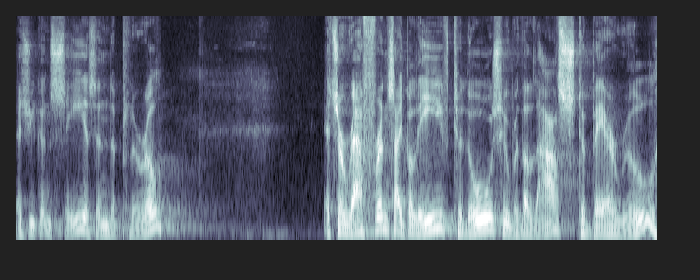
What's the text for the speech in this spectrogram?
as you can see, is in the plural. It's a reference, I believe, to those who were the last to bear rule.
